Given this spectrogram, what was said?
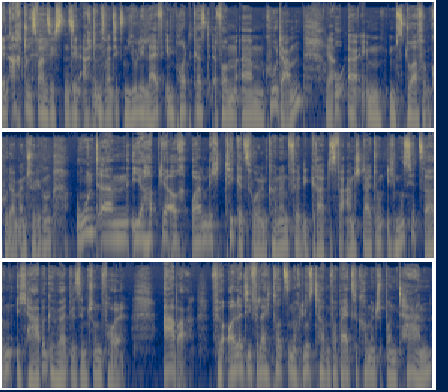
Den 28. Den 28. Juli live im Podcast vom ähm, Kudamm. Ja. Oh, äh, im, Im Store vom Kudamm, Entschuldigung. Und ähm, ihr habt ja auch ordentlich Tickets holen können für die Gratis-Veranstaltung. Ich muss jetzt sagen, ich habe gehört, wir sind schon voll. Aber für alle, die vielleicht trotzdem noch Lust haben, vorbeizukommen, spontan,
